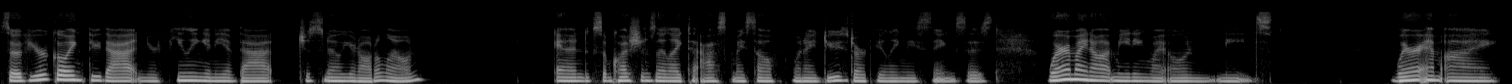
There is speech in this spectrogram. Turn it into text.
so if you're going through that and you're feeling any of that, just know you're not alone. And some questions I like to ask myself when I do start feeling these things is where am I not meeting my own needs? Where am I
